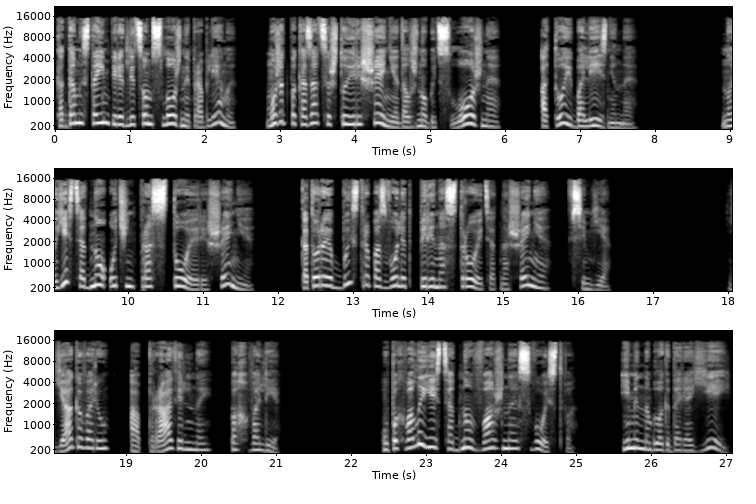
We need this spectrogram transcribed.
Когда мы стоим перед лицом сложной проблемы, может показаться, что и решение должно быть сложное, а то и болезненное. Но есть одно очень простое решение, которое быстро позволит перенастроить отношения в семье. Я говорю о правильной похвале. У похвалы есть одно важное свойство. Именно благодаря ей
